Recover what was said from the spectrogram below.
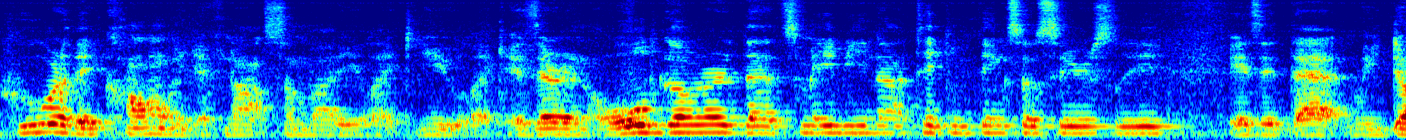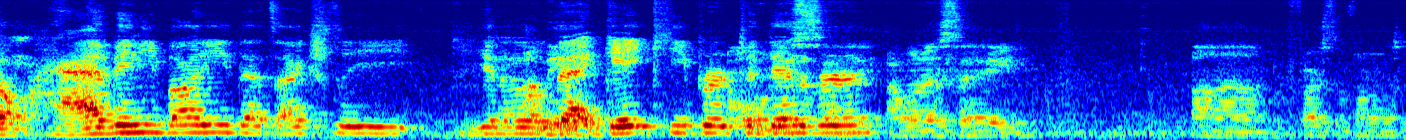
Who are they calling if not somebody like you? Like, is there an old guard that's maybe not taking things so seriously? Is it that we don't have anybody that's actually, you know, I mean, that gatekeeper I to wanna Denver? Say, I want to say, um, first and foremost,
